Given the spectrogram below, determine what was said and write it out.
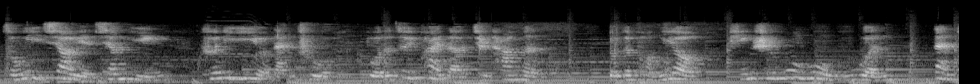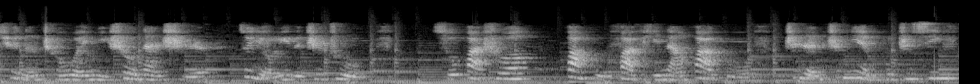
总以笑脸相迎，可你一有难处，躲得最快的是他们。有的朋友平时默默无闻。但却能成为你受难时最有力的支柱。俗话说：“画虎画皮难画骨，知人知面不知心。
